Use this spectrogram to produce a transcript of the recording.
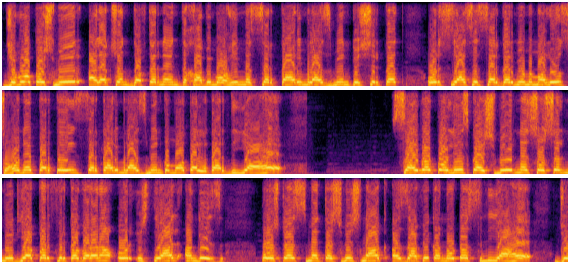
جموں کشمیر الیکشن دفتر نے انتخابی مہم میں سرکاری ملازمین کی شرکت اور سیاسی سرگرمیوں میں ملوث ہونے پر تیئیس سرکاری ملازمین کو معطل کر دیا ہے۔ سائبر پولیس کشمیر نے سوشل میڈیا پر فرقہ ورانہ اور اشتعال انگیز پوسٹرز میں تشویشناک اضافے کا نوٹس لیا ہے، جو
